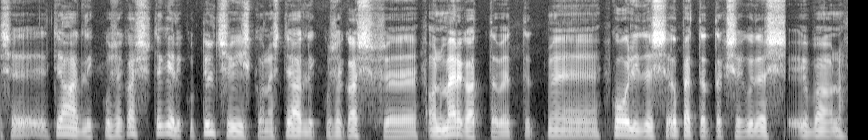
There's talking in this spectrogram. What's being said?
see teadlikkuse kasv, tegelikult üldse ühiskonnas teadlikkuse kasv äh, on märgatav, et, et me koolides õpetatakse, kuidas juba noh,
